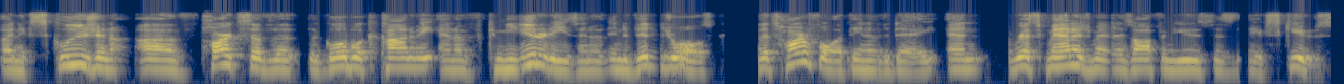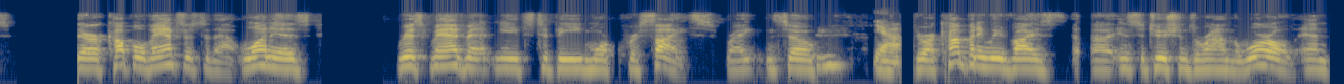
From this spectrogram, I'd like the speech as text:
an exclusion of parts of the, the global economy and of communities and of individuals that's harmful at the end of the day. And risk management is often used as the excuse. There are a couple of answers to that. One is risk management needs to be more precise, right? And so, mm-hmm. yeah, through our company, we advise uh, institutions around the world, and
